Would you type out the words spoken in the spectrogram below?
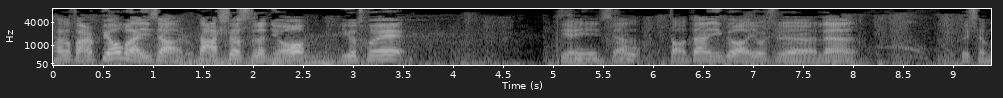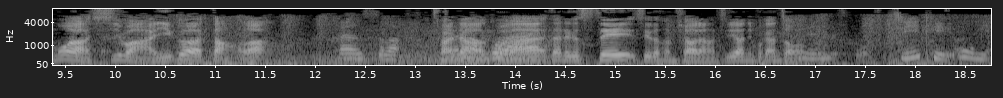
帕克反而飙过来一下，大射死了牛，一个推，点一下，导弹一个，又是 lan，被沉默了，西瓦一个倒了，lan 死了，船长过来，在这个 C C 的很漂亮，只要你不敢走。集体雾免，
